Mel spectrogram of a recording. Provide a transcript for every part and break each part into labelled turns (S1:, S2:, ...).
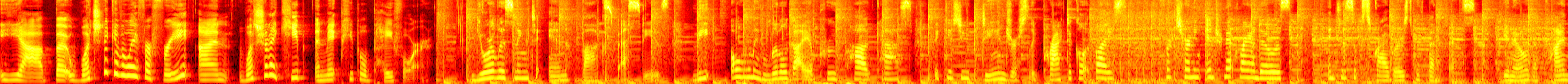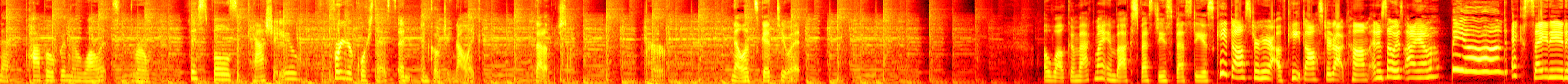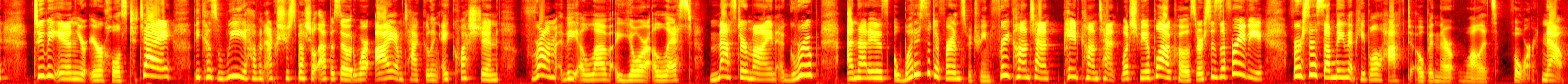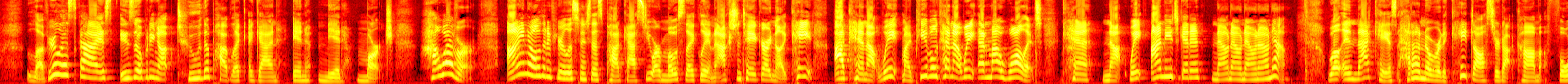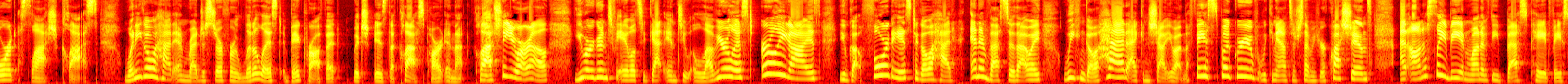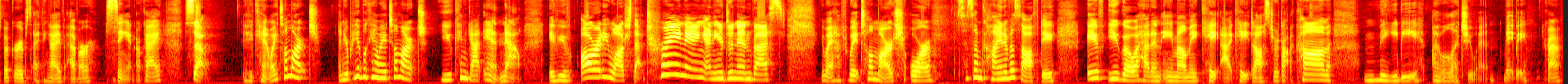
S1: Yeah, but what should I give away for free and what should I keep and make people pay for?
S2: You're listening to Inbox Besties, the only little guy approved podcast that gives you dangerously practical advice for turning internet randos into subscribers with benefits. You know, the kind that pop open their wallets and throw fistfuls of cash at you for your courses and, and coaching, not like that other stuff. Perv. Now let's get to it.
S1: Welcome back, my inbox besties, besties. Kate Doster here of katedoster.com. And as always, I am beyond excited to be in your ear holes today because we have an extra special episode where I am tackling a question from the Love Your List mastermind group. And that is what is the difference between free content, paid content, what should be a blog post versus a freebie versus something that people have to open their wallets for. Now, Love Your List, guys, is opening up to the public again in mid March. However, I know that if you're listening to this podcast, you are most likely an action taker and you're like, Kate, I cannot wait. My people cannot wait. And my wallet cannot wait. I need to get in now, now, now, now, now. Well, in that case, head on over to katedoster.com forward slash class. When you go ahead and register for Little List Big Profit, which is the class part in that class URL, you are going to be able to get into Love Your List early, guys. You've got four days to go ahead and invest. So that way we can go ahead. I can shout you out in the Facebook group. We can answer some of your questions and honestly be in one of the best paid Facebook groups I think I've ever seen. Okay. So if you can't wait till March, and your people can't wait till March, you can get in. Now, if you've already watched that training and you didn't invest, you might have to wait till March. Or since I'm kind of a softie, if you go ahead and email me, kate at katedoster.com, maybe I will let you in. Maybe. Okay.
